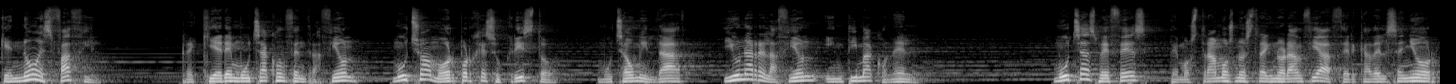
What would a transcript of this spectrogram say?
que no es fácil. Requiere mucha concentración, mucho amor por Jesucristo, mucha humildad y una relación íntima con Él. Muchas veces demostramos nuestra ignorancia acerca del Señor,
